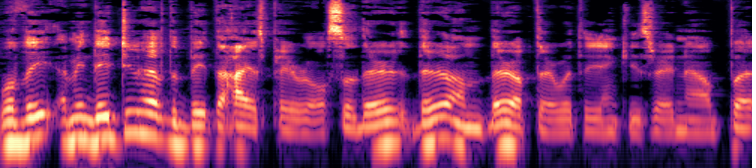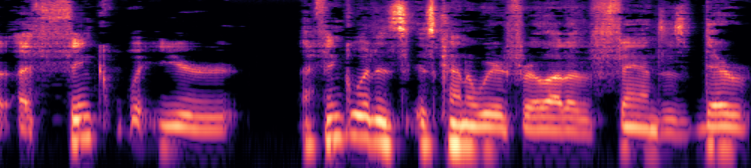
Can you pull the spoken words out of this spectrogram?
Well, they, I mean, they do have the the highest payroll, so they're they're on they're up there with the Yankees right now. But I think what you're I think what is is kind of weird for a lot of fans is their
